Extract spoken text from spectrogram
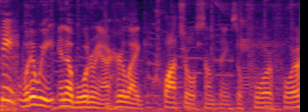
Sí. What did we end up ordering? I heard like cuatro or something. So four four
